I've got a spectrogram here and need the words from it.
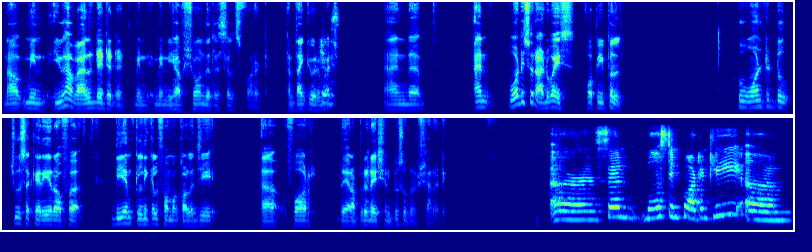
Now, I mean, you have validated it. I mean, I mean, you have shown the results for it. And thank you very much. And uh, and what is your advice for people who wanted to choose a career of a DM clinical pharmacology uh, for their upgradation to super specialty? Uh, so most importantly, um,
